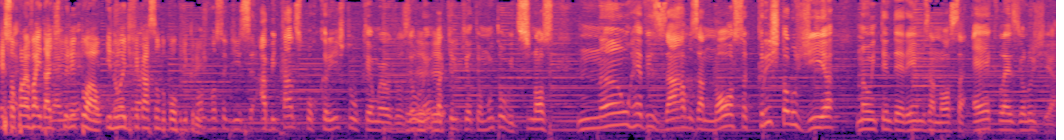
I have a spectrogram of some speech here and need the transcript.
é só para a vaidade E aí espiritual é- e não a entra- edificação do corpo de Quando Cristo. você disse habitados por Cristo, que é o José, eu É, lembro é. daquilo que eu tenho muito ouvido. Se nós não revisarmos a nossa cristologia, não entenderemos a nossa eclesiologia.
